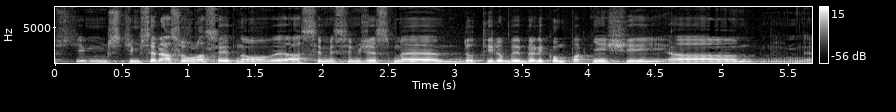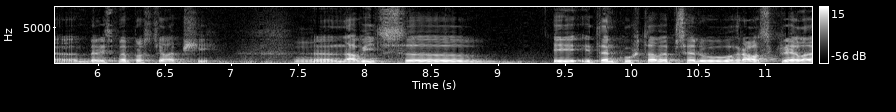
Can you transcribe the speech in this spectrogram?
S, tím, s tím se dá souhlasit. No. Já si myslím, že jsme do té doby byli kompaktnější a eh, byli jsme prostě lepší. Hmm. Eh, navíc i, i ten Kuchta vepředu hrál skvěle,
